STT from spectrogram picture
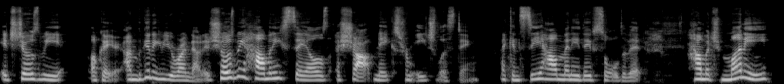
It shows me okay, I'm going to give you a rundown. It shows me how many sales a shop makes from each listing. I can see how many they've sold of it, how much money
